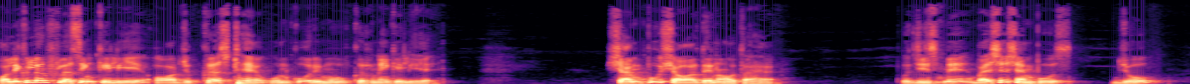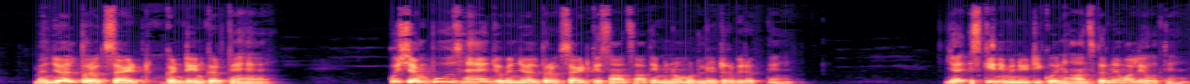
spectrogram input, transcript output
फॉलिकुलर फ्लशिंग के लिए और जो क्रस्ट है, उनको रिमूव करने के लिए शैम्पू शावर देना होता है। तो जिसमें वैसे शैम्पूस जो बेंजोइल पेरोक्साइड कंटेन करते हैं, कुछ शैम्पूज़ हैं जो बेंजोइल पेरोक्साइड के साथ साथ इम्यूनोमोडुलेटर भी रखते हैं, या स्किन इम्यूनिटी को इन्हांस करने वाले होते हैं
